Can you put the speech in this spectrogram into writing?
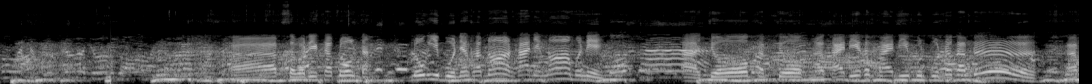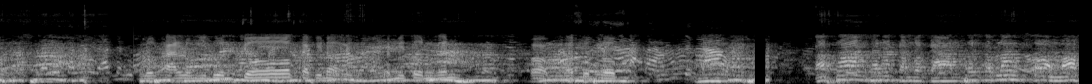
ก็ว่าจะมีเยอะเยอะครับ สวัสดีครับลุงลุงอีบุญยังครับเนาะทานยังเนาะมื้อนี้อ่าโจกครับโจกอ่าขายดีครับขายดีบุญบุญนะครับเด้อครับลงทานลงอีบุญโจกครับพี่น้องนี่มันมีต้นเงินก็มาสมทบสามเจ็ดเก้ากับทางคณะกรรมการเพิ่นกำลังต้อนรับ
